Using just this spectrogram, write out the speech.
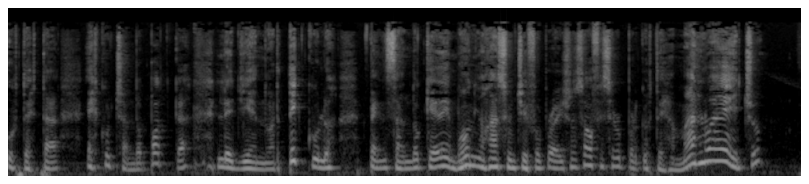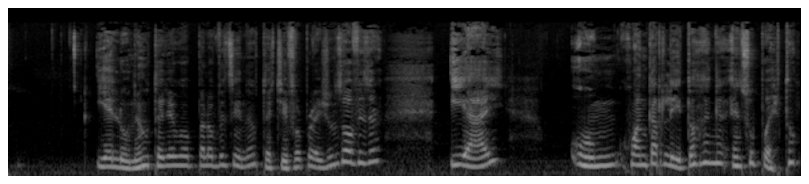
Usted está escuchando podcast, leyendo artículos, pensando qué demonios hace un Chief Operations Officer porque usted jamás lo ha hecho. Y el lunes usted llegó para la oficina, usted es Chief Operations Officer, y hay un Juan Carlitos en, su puesto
